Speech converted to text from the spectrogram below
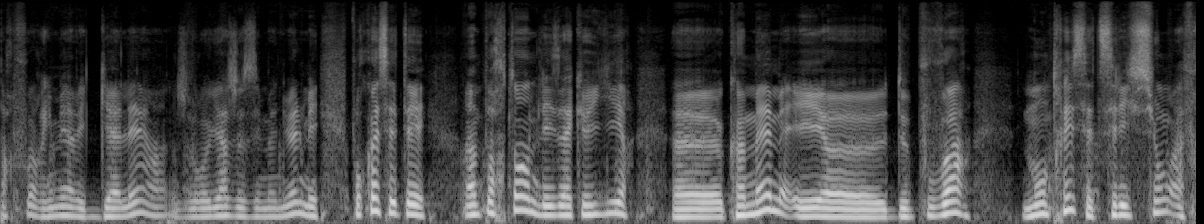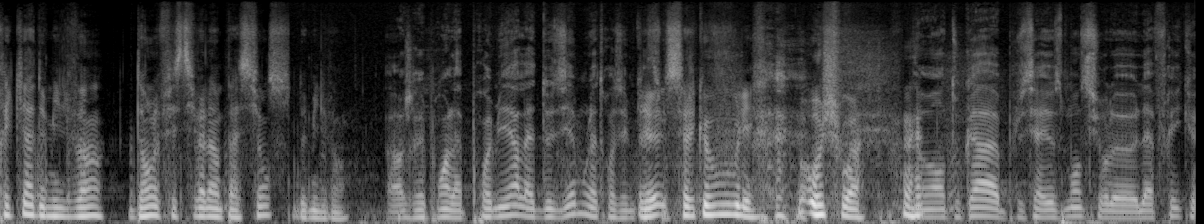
parfois rimée avec galère. hein. Je vous regarde José Manuel, mais pourquoi c'était important de les accueillir euh, quand même et euh, de pouvoir montrer cette sélection Africa 2020 dans le Festival Impatience 2020 Alors je réponds à la première, la deuxième ou la troisième Euh, question? Celle que vous voulez, au choix. Non, En tout cas, plus sérieusement sur l'Afrique,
